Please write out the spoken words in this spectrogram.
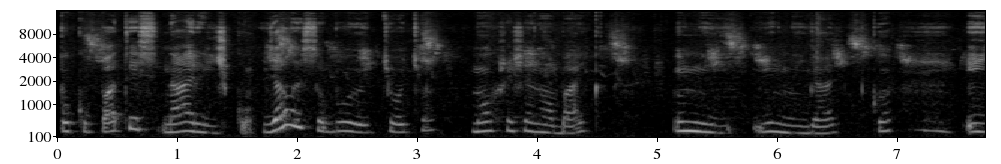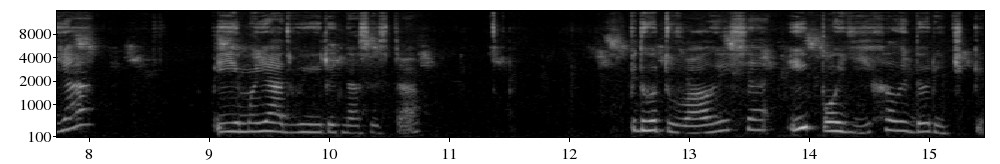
покупатись на річку. Взяли з собою тьотю, мого хрещеного батька, він мій дядько, і я, і моя двоюрідна сестра підготувалися і поїхали до річки.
